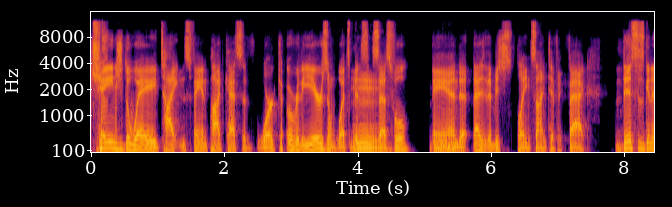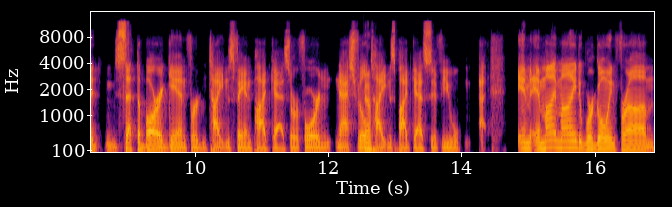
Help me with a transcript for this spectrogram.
Changed the way Titans fan podcasts have worked over the years and what's been Mm. successful. Mm. And that, that's just plain scientific fact. This is going to set the bar again for Titans fan podcasts or for Nashville Yeah. Titans podcasts. If you, in in my mind, we're going from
